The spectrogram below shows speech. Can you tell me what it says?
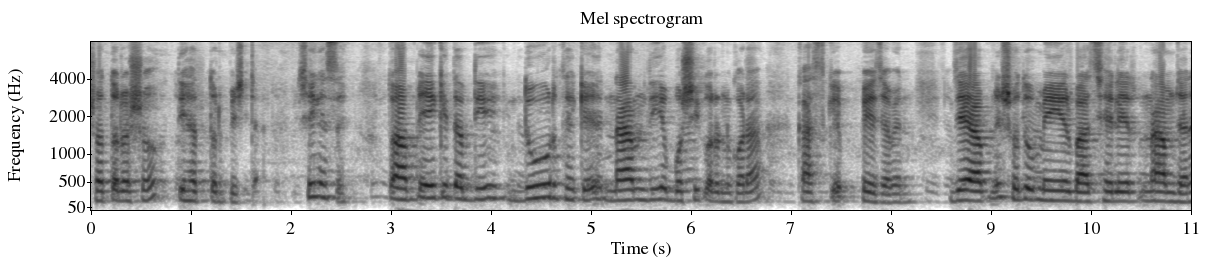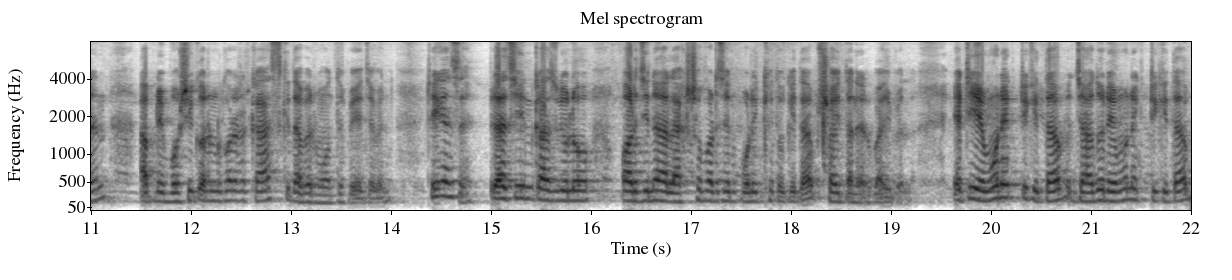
সতেরোশো তিয়াত্তর পৃষ্ঠা। ঠিক আছে? তো আপনি এই কিতাব দিয়ে দূর থেকে নাম দিয়ে বশীকরণ করা কাজকে পেয়ে যাবেন। যে আপনি শুধু মেয়ের বা ছেলের নাম জানেন, আপনি বশীকরণ করার কাজ কিতাবের মধ্যে পেয়ে যাবেন। ঠিক আছে? প্রাচীন কাজগুলো, অরিজিনাল একশো পার্সেন্ট পরীক্ষিত কিতাব, শয়তানের বাইবেল। এটি এমন একটি কিতাব, জাদুর এমন একটি কিতাব,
